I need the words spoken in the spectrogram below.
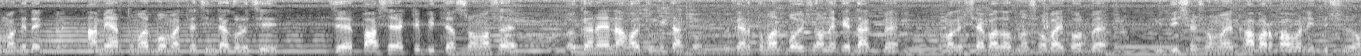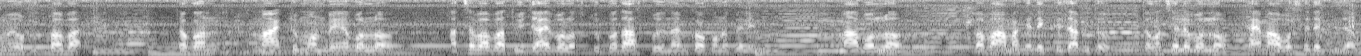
তোমাকে দেখবে? আমি আর তোমার বোমা একটা চিন্তা করেছি, যে পাশের একটি বৃদ্ধাশ্রম আছে ওইখানে না হয় তুমি থাকো। ওইখানে তোমার বয়সে অনেকে থাকবে, তোমাকে সেবা যত্ন সবাই করবে, নির্দিষ্ট সময়ে খাবার পাবা, নির্দিষ্ট সময়ে ওষুধ পাবা। তখন মা একটু মন ভেঙে বলল আচ্ছা বাবা, তুই যাই বলো, তোর কথা আজ পর্যন্ত আমি কখনো ফেলিনি। মা বলল, বাবা, আমাকে দেখতে যাবি তো? তখন ছেলে বলল হ্যাঁ মা, অবশ্যই দেখতে যাব।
